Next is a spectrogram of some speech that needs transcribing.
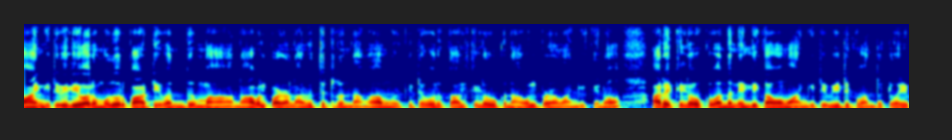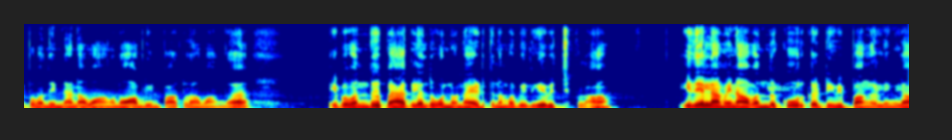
வாங்கிட்டு வெளியே வரும்போது ஒரு பாட்டி வந்து மா நாவல் பழம்லாம் வித்துட்டு இருந்தாங்க. அவங்கக்கிட்ட ஒரு கால் கிலோவுக்கு நாவல் பழம் வாங்கிக்கணும். அரை கிலோவுக்கு வந்து நெல்லிக்காவும் வாங்கிட்டு வீட்டுக்கு வந்துட்டோம். இப்போ வந்து என்னென்ன வாங்கணும் அப்படின்னு பார்க்கலாம் வாங்க. இப்போ வந்து பேக்லேருந்து ஒன்று ஒன்றா எடுத்து நம்ம வெளியே வச்சுக்கலாம். இது எல்லாமே நான் வந்து கூர் கட்டி விற்பாங்க இல்லைங்களா?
